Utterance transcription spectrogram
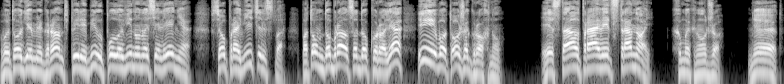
В итоге мигрант перебил половину населения, все правительство, потом добрался до короля и его тоже грохнул. «И стал править страной», — хмыкнул Джо. «Нет,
